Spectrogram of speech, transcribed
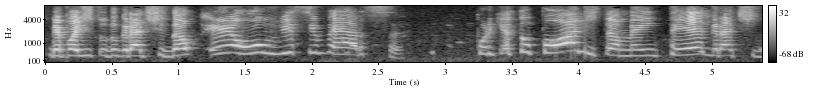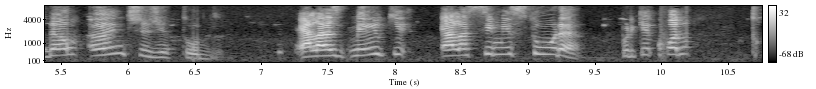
depois de tudo, gratidão, e ou vice-versa. Porque tu pode também ter gratidão antes de tudo. Ela meio que ela se mistura. Porque quando tu,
